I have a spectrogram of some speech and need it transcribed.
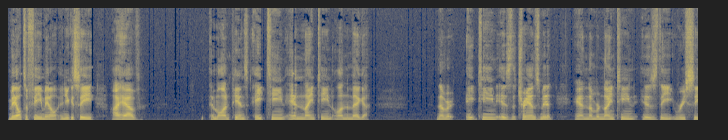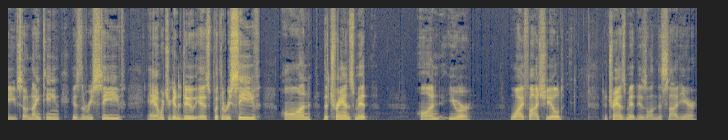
male to female. And you can see I have am on pins 18 and 19 on the Mega. Number 18 is the transmit and number 19 is the receive. So 19 is the receive and what you're going to do is put the receive on the transmit on your Wi-Fi shield. The transmit is on this side here.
